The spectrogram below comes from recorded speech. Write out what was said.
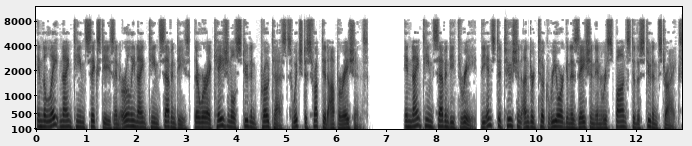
In the late 1960s and early 1970s, there were occasional student protests which disrupted operations. In 1973, the institution undertook reorganization in response to the student strikes.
